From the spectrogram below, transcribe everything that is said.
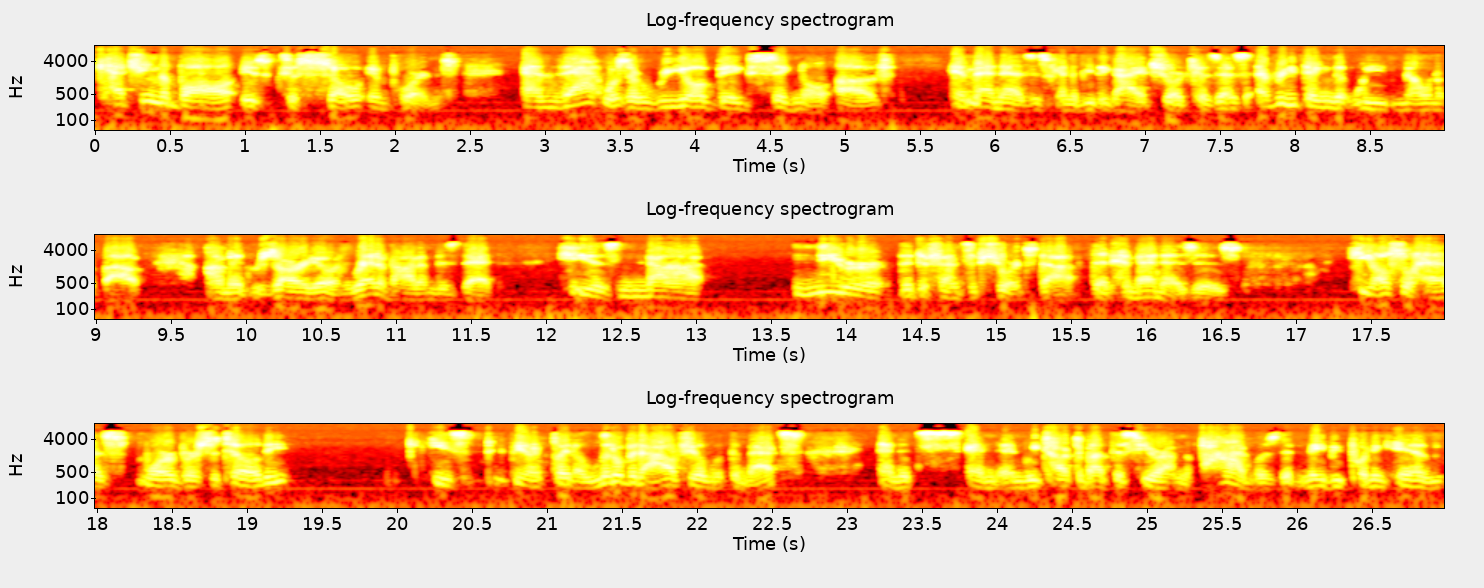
catching the ball is just so important, and that was a real big signal of Gimenez is going to be the guy at short because as everything that we've known about Amed Rosario and read about him is that he is not near the defensive shortstop that Gimenez is. He also has more versatility. He's you know played a little bit of outfield with the Mets, and it's and and we talked about this here on the pod was that maybe putting him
